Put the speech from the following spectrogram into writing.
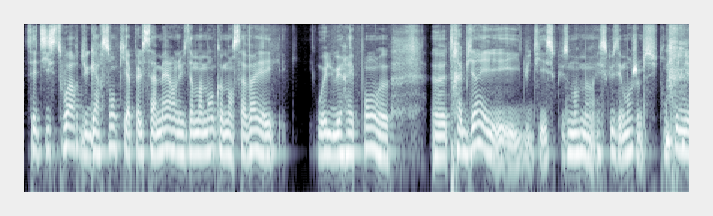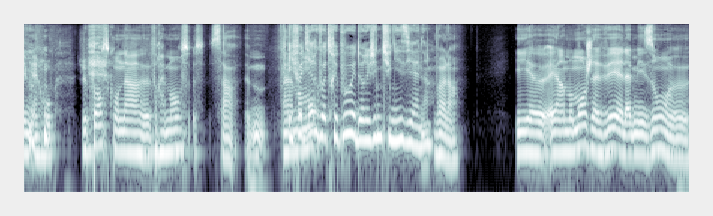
cette histoire du garçon qui appelle sa mère en lui disant Maman, comment ça va? Et où elle lui répond euh, très bien et, il lui dit Excuse-moi, excusez-moi, je me suis trompé de numéro. je pense qu'on a vraiment ça. Il faut dire que votre époux est d'origine tunisienne. Voilà. Et, et, à un moment, j'avais à la maison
